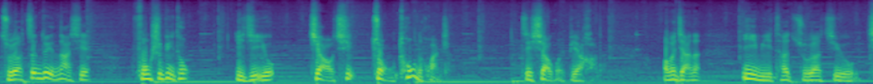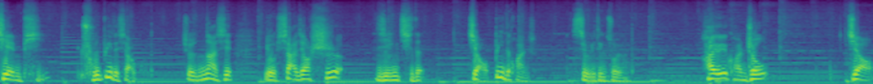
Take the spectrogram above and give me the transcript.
主要针对那些风湿痹痛以及有脚气肿痛的患者，这效果比较好的。我们讲的薏米，它主要具有健脾除痹的效果的，就是那些有下焦湿热引起的。脚痹的患者是有一定作用的。还有一款粥叫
